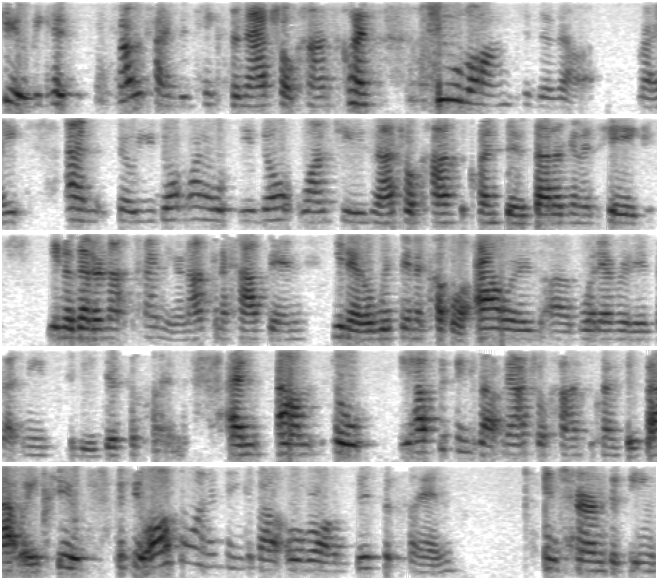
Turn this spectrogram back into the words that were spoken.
too, because sometimes it takes the natural consequence too long to develop, right? And so you don't want to you don't want to use natural consequences that are going to take you know that are not timely or not going to happen you know within a couple of hours of whatever it is that needs to be disciplined. And um, so you have to think about natural consequences that way too. But you also want to think about overall discipline in terms of being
